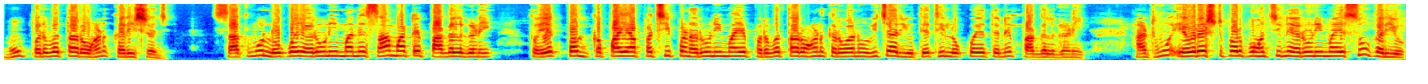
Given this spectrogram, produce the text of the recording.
હું પર્વતારોહણ કરીશ જ. સાતમું, લોકોએ અરુણિમાને શા માટે પાગલ ગણી? તો એક પગ કપાયા પછી પણ અરુણિમાએ પર્વતારોહણ કરવાનું વિચાર્યું, તેથી લોકોએ તેને પાગલ ગણી. આઠમું, એવરેસ્ટ પર પહોંચીને અરુણિમાએ શું કર્યું?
